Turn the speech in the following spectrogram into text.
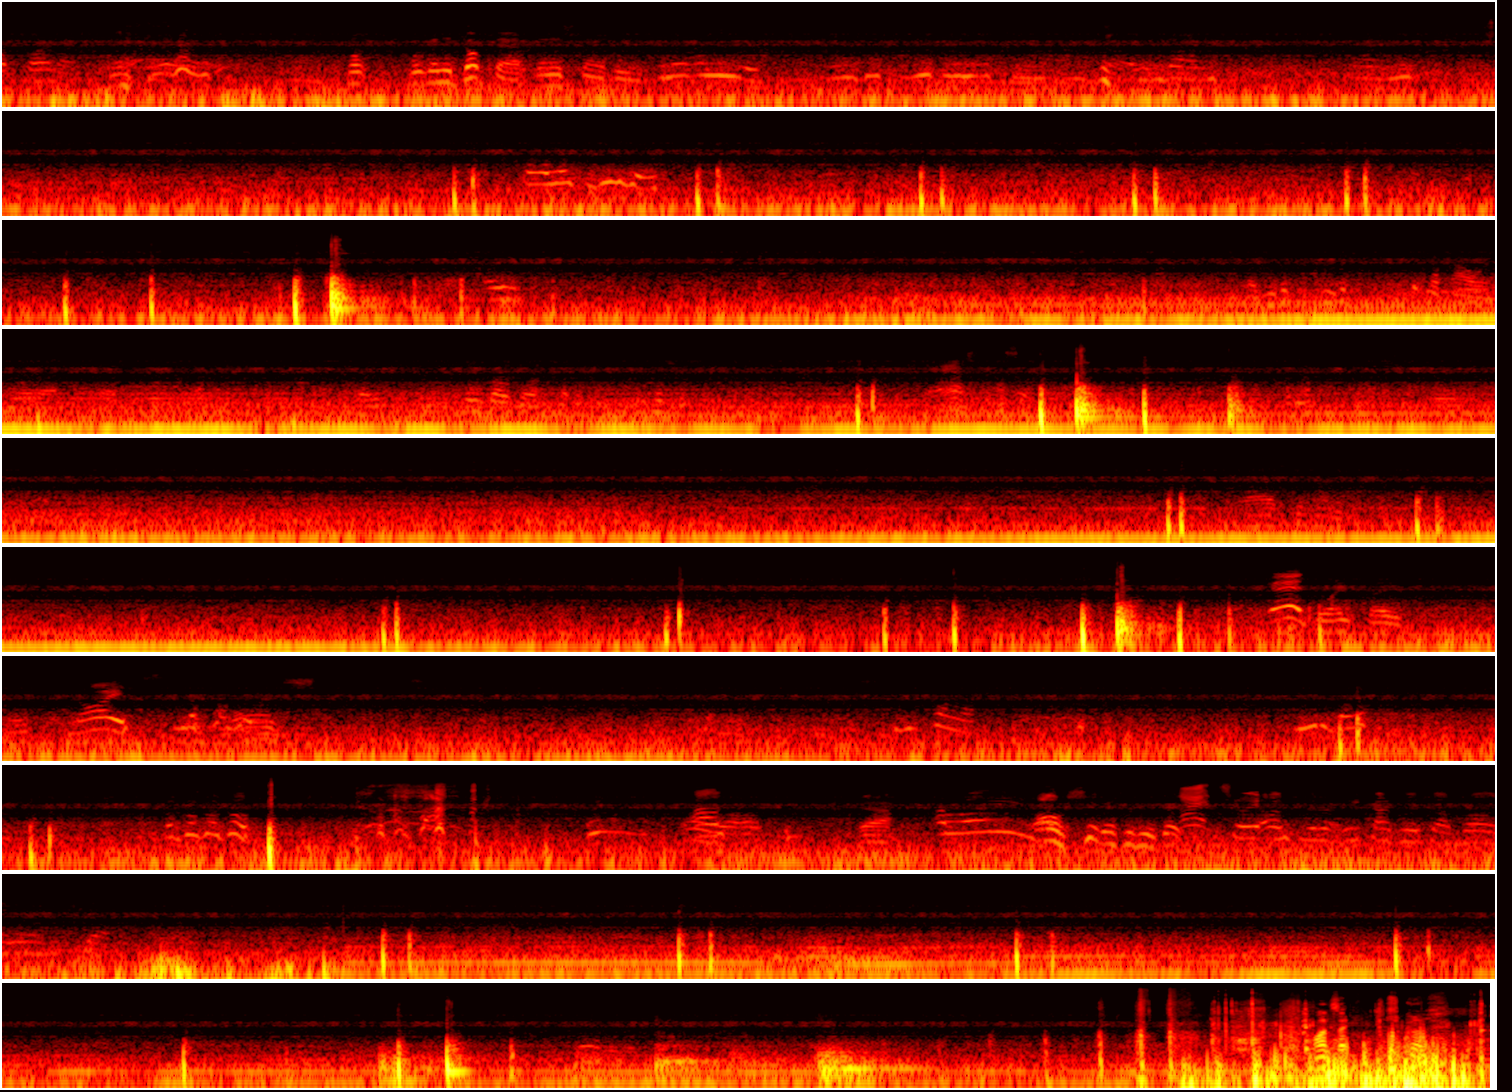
top corner. well, we're going to dock that, then it's going to be... You. Well, I want to be here. Great save. Nice. Nice. Too go. Go, go, go, oh, Out. wow. Yeah. Away. Oh shit, that's really great. Actually, onto the right. We can't lose that ball. You're in shit. One sec. Just grab.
